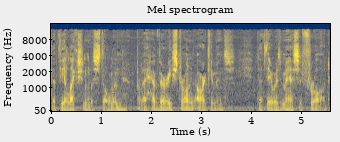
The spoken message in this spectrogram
that the election was stolen, but I have very strong arguments that there was massive fraud.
